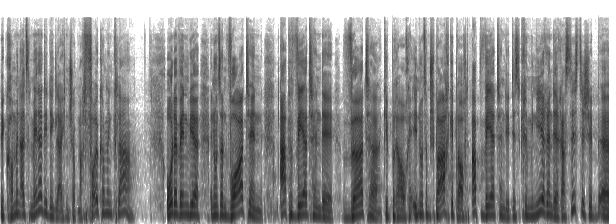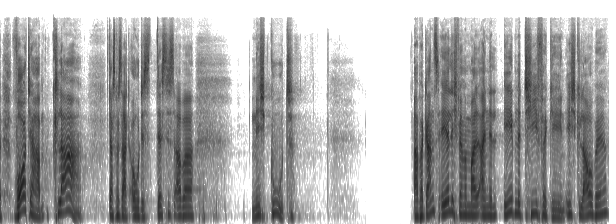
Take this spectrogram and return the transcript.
bekommen als Männer, die den gleichen Job machen. Vollkommen klar. Oder wenn wir in unseren Worten abwertende Wörter gebrauchen, in unserem Sprachgebrauch abwertende, diskriminierende, rassistische äh, Worte haben, klar, dass man sagt, oh, das, das ist aber nicht gut. Aber ganz ehrlich, wenn wir mal eine Ebene tiefer gehen, ich glaube,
